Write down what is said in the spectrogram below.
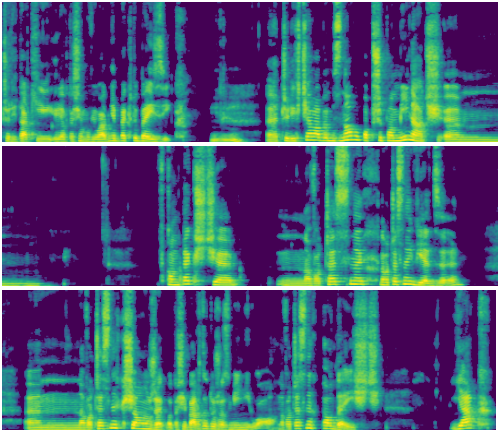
czyli taki, jak to się mówi ładnie, back to basic. Mhm. E, Czyli chciałabym znowu poprzypominać w kontekście nowoczesnych, nowoczesnej wiedzy, nowoczesnych książek, bo to się bardzo dużo zmieniło, nowoczesnych podejść, jak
